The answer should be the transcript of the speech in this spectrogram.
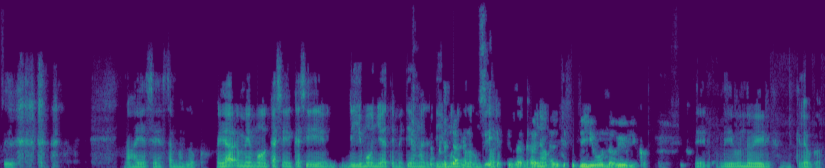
Sí. No, ya sé, estamos locos. Ya mismo casi, casi Digimon ya te metían al Digimon por la computadora. Sí, exactamente, el Digimundo bíblico. Sí, Digimundo bíblico, qué loco.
